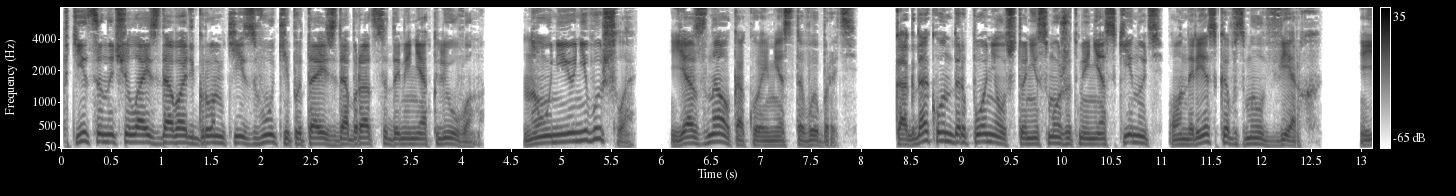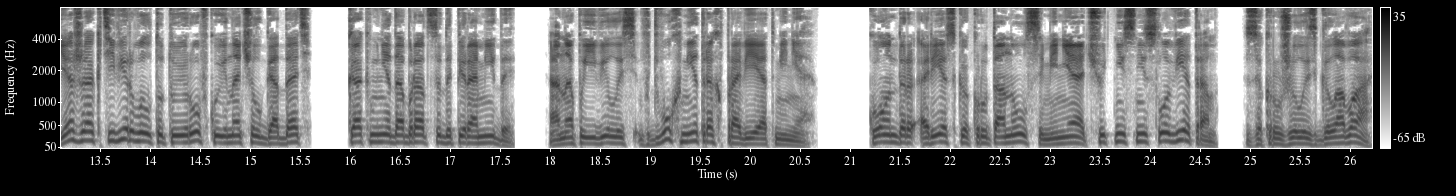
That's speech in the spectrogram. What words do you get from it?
Птица начала издавать громкие звуки, пытаясь добраться до меня клювом. Но у нее не вышло. Я знал, какое место выбрать. Когда кондор понял, что не сможет меня скинуть, он резко взмыл вверх. Я же активировал татуировку и начал гадать, как мне добраться до пирамиды? Она появилась в двух метрах правее от меня. Кондор резко крутанулся, меня чуть не снесло ветром, закружилась голова.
